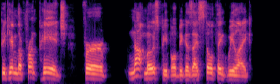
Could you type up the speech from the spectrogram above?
became the front page for not most people because i still think we like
